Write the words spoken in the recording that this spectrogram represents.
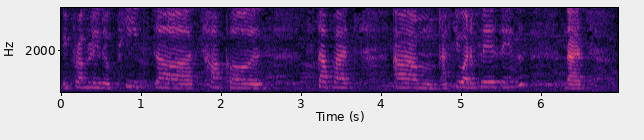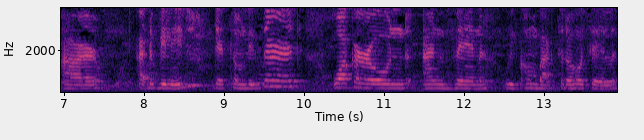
we probably do pizza tacos stop at um, a few other places that are at the village get some dessert walk around and then we come back to the hotel.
